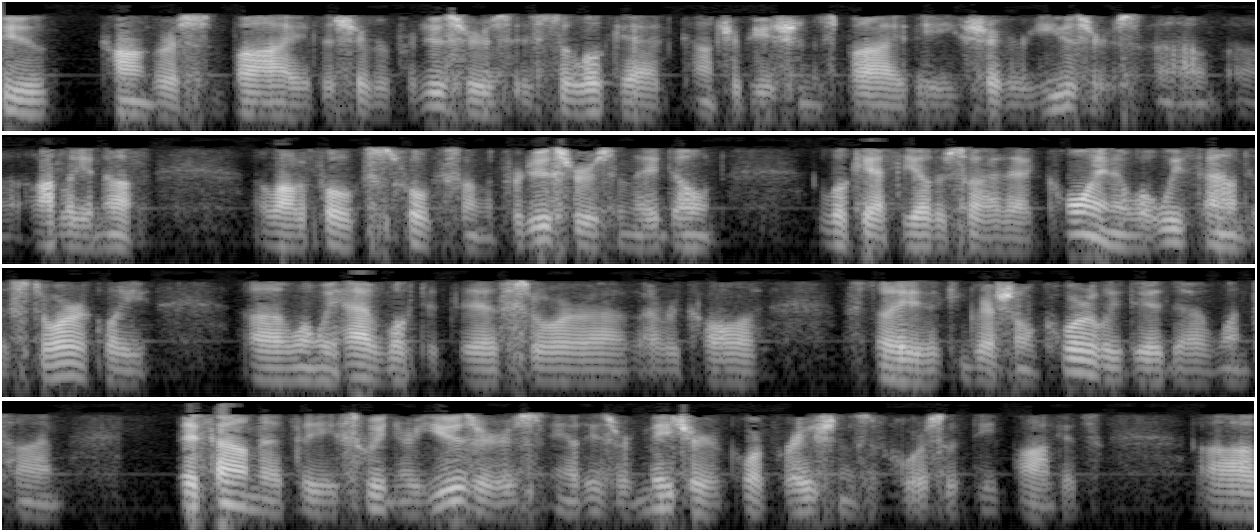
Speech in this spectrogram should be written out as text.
to Congress by the sugar producers is to look at contributions by the sugar users. Um, uh, oddly enough, a lot of folks focus on the producers and they don't look at the other side of that coin. And what we found historically uh, when we have looked at this, or uh, I recall a study the Congressional Quarterly did uh, one time, they found that the sweetener users, you know, these are major corporations, of course, with deep pockets, uh,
